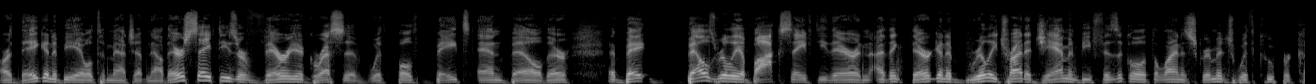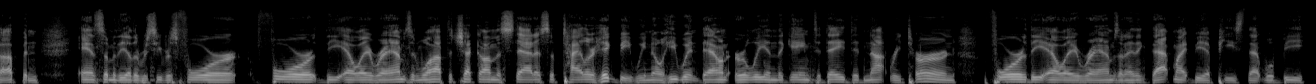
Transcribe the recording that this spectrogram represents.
Are they going to be able to match up now? Their safeties are very aggressive with both Bates and Bell. They're uh, ba- Bell's really a box safety there, and I think they're going to really try to jam and be physical at the line of scrimmage with Cooper Kupp and and some of the other receivers for for the LA Rams. And we'll have to check on the status of Tyler Higbee. We know he went down early in the game today, did not return for the LA Rams, and I think that might be a piece that will be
